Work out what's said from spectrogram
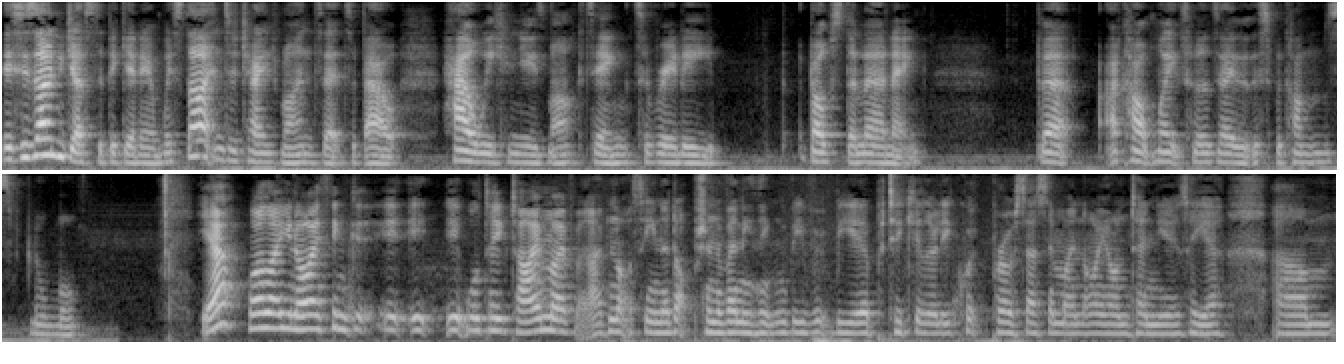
This is only just the beginning. We're starting to change mindsets about how we can use marketing to really bolster learning, but I can't wait till the day that this becomes normal. Yeah, well, you know, I think it, it, it will take time. I've I've not seen adoption of anything be be a particularly quick process in my nigh on ten years here. Um,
